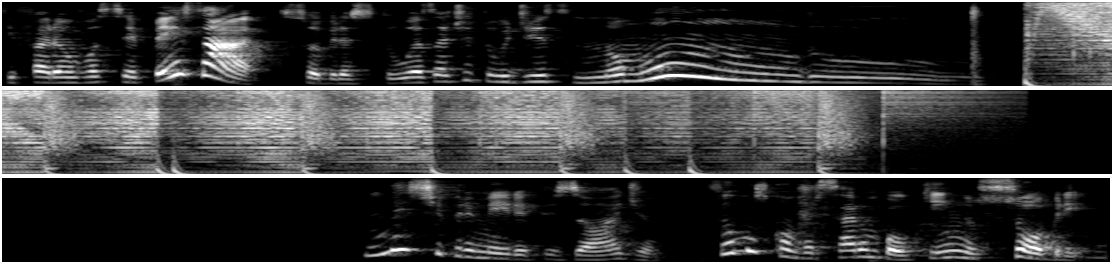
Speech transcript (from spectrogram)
que farão você pensar sobre as tuas atitudes no mundo. Neste primeiro episódio, vamos conversar um pouquinho sobre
